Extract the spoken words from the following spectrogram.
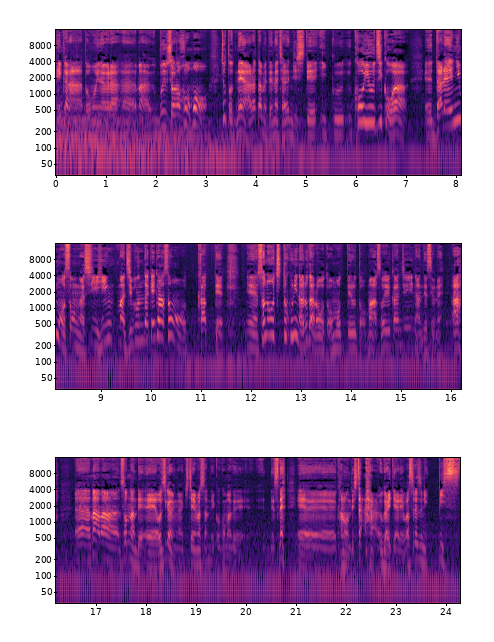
ええかなと思いながら、あまあ、文章の方も、ちょっとね、改めてね、チャレンジしていく。こういう事故は、え誰にも損がしいひん、まあ自分だけが損を買って、えー、そのうち得になるだろうと思ってると、まあそういう感じなんですよね。あ、あまあまあ、そんなんで、えー、お時間が来ちゃいましたんで、ここまでですね。えー、カノンでした。うがいてやれ忘れずに。ピース。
